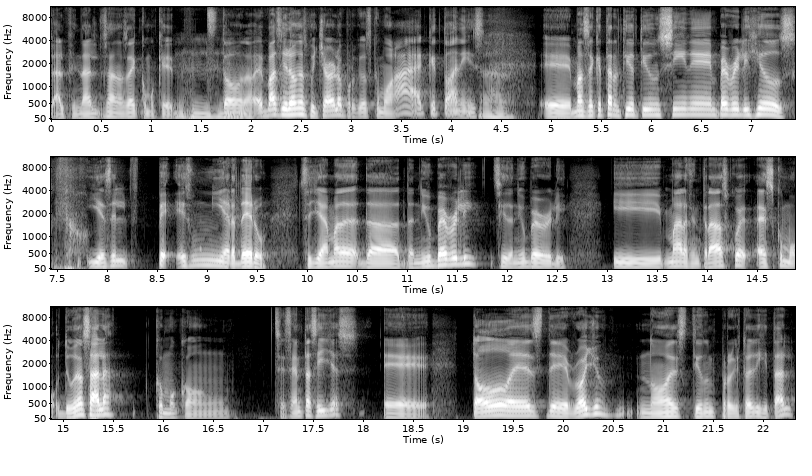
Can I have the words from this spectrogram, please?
al final, o sea, no sé, como que es todo. una- Es vacilón escucharlo porque es como, ah, qué tonis. Eh, más sé que Tarantino tiene un cine en Beverly Hills y es, el, es un mierdero. Se llama The, The- The New Beverly. Sí, The New Beverly. Y más las entradas es como de una sala, como con 60 sillas. Eh, todo es de rollo, no es, tiene un proyector digital.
